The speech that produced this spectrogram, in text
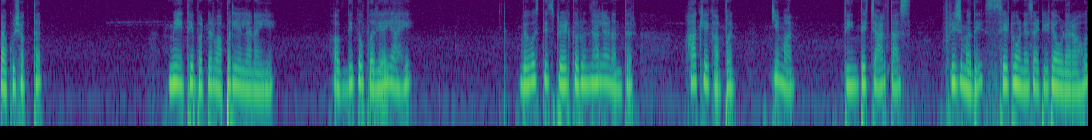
टाकू शकतात. मी येथे बटर वापरलेला नाही आहे अगदी तो पर्यायी आहे. व्यवस्थित स्प्रेड करून झाल्यानंतर हा केक आपण किमान तीन ते चार तास फ्रीजमध्ये सेट होण्यासाठी ठेवणार आहोत.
